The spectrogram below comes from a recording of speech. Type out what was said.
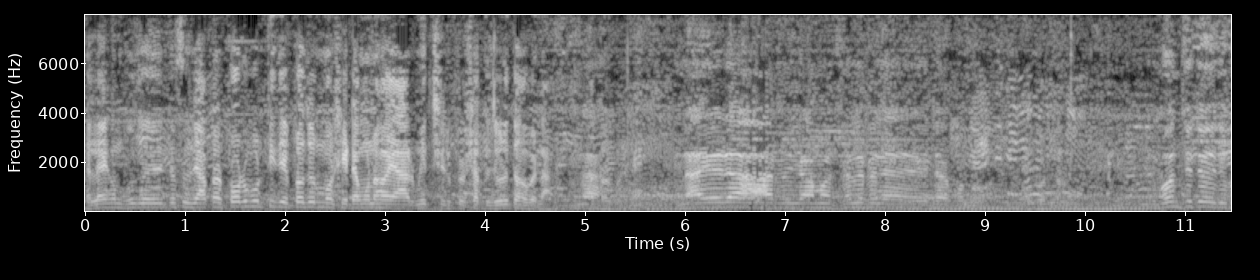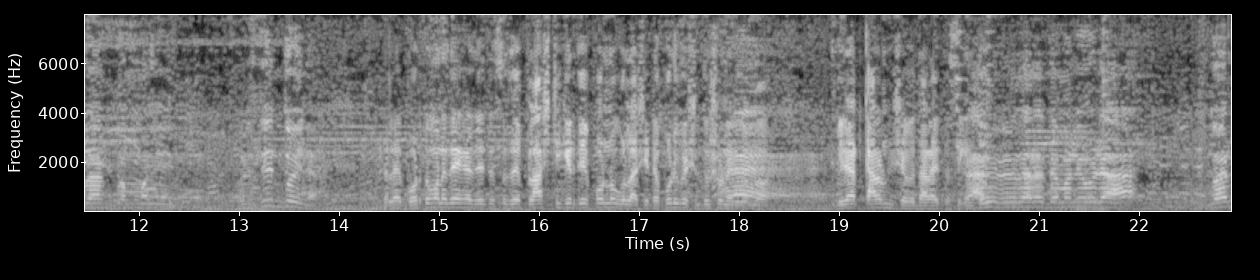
তাহলে এখন বুঝে যেতেছে যে আপনার পরবর্তী যে প্রজন্ম সেটা মনে হয় আর মৃৎশিল্পের সাথে জড়িত হবে না। না। না এটা আর আমার ছেলে পেলে এটা কত বঞ্চিত হয়ে যাবে একদম মানে চিন্তই না। তাহলে বর্তমানে দেখা যাইতেছে যে প্লাস্টিকের যে পণ্যগুলা সেটা পরিবেশ দূষণের জন্য বিরাট কারণ হিসেবে দাঁড়াইতেছে কিন্তু মানে ওইটা ধরেন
